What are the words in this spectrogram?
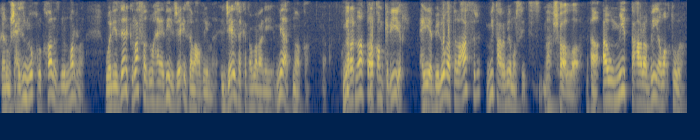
كانوا مش عايزين يخرج خالص بالمرة. ولذلك رصدوا هذه الجائزة العظيمة. الجائزة كانت عبارة عن إيه؟ 100 ناقة. 100 رق- ناقة رقم كبير. هي بلغة العصر 100 عربية مرسيدس. ما شاء الله. آه، أو 100 عربية مقطورة.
